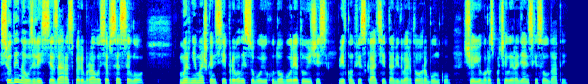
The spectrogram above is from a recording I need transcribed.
Сюди, на узлісся, зараз перебралося все село. Мирні мешканці привели з собою худобу, рятуючись від конфіскації та відвертого грабунку, що його розпочали радянські солдати.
